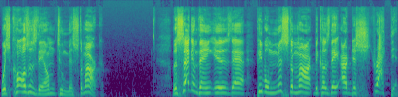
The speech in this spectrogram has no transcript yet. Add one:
which causes them to miss the mark. The second thing is that people miss the mark because they are distracted.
